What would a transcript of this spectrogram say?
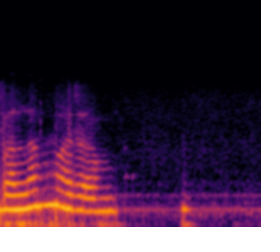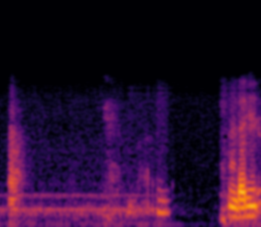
बलम् बलि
